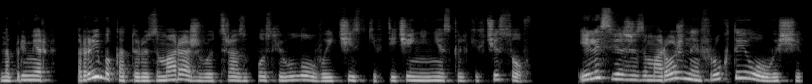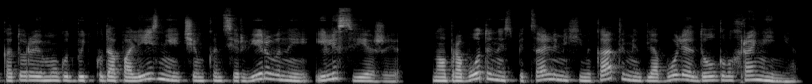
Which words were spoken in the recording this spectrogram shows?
Например, рыба, которую замораживают сразу после улова и чистки в течение нескольких часов, или свежезамороженные фрукты и овощи, которые могут быть куда полезнее, чем консервированные или свежие, но обработанные специальными химикатами для более долгого хранения.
